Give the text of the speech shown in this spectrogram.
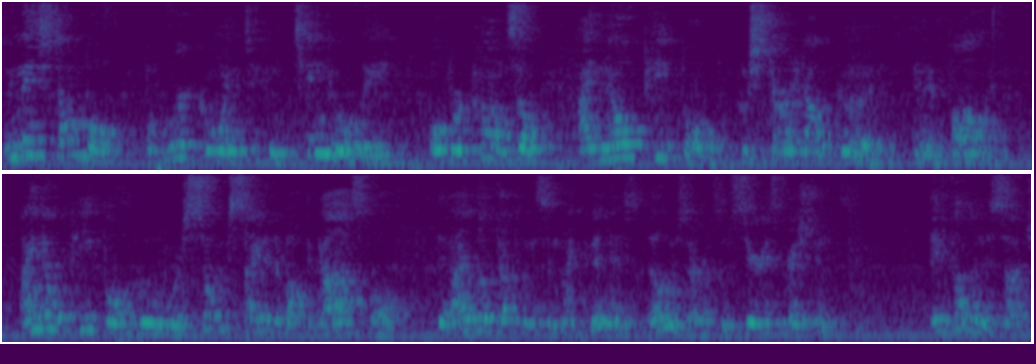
We may stumble, but we're going to continually overcome. So I know people who started out good and have fallen. I know people who were so excited about the gospel that I looked up to them and said, My goodness, those are some serious Christians. They fell into such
